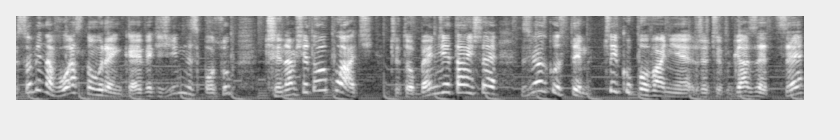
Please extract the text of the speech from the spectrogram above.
sobie na własną rękę w jakiś inny sposób, czy nam się to opłaci? Czy to będzie tańsze? W związku z tym, czy kupowanie rzeczy w gazetce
